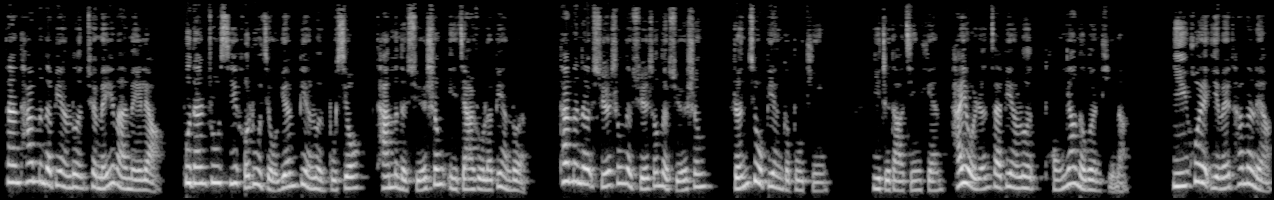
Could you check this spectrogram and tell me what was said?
但他们的辩论却没完没了。不单朱熹和陆九渊辩论不休，他们的学生也加入了辩论，他们的学生的学生的学生仍旧辩个不停。一直到今天，还有人在辩论同样的问题呢。你会以为他们俩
